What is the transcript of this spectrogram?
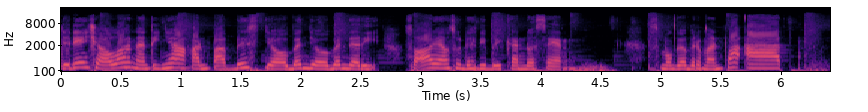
Jadi insya Allah nantinya akan publish jawaban-jawaban dari soal yang sudah diberikan dosen. Semoga bermanfaat.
